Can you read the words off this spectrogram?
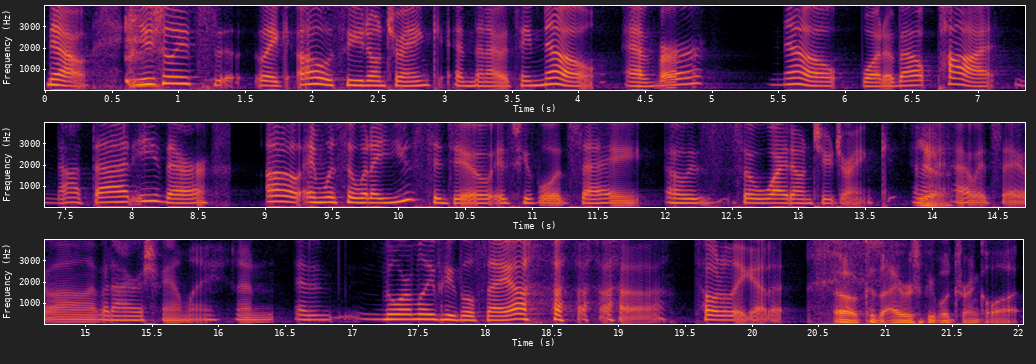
No, usually it's like, oh, so you don't drink? And then I would say, no, ever? No. What about pot? Not that either. Oh, and what, so what I used to do is people would say, oh, is, so why don't you drink? And Yeah. I, I would say, well, I have an Irish family. And, and normally people say, oh, totally get it. Oh, because Irish people drink a lot,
